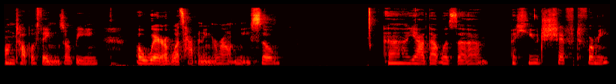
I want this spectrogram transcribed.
on top of things or being aware of what's happening around me. So uh, yeah that was a, a huge shift for me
